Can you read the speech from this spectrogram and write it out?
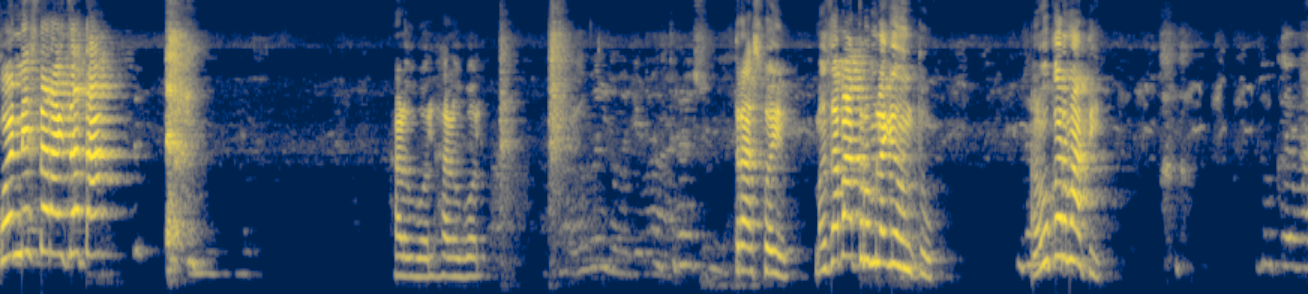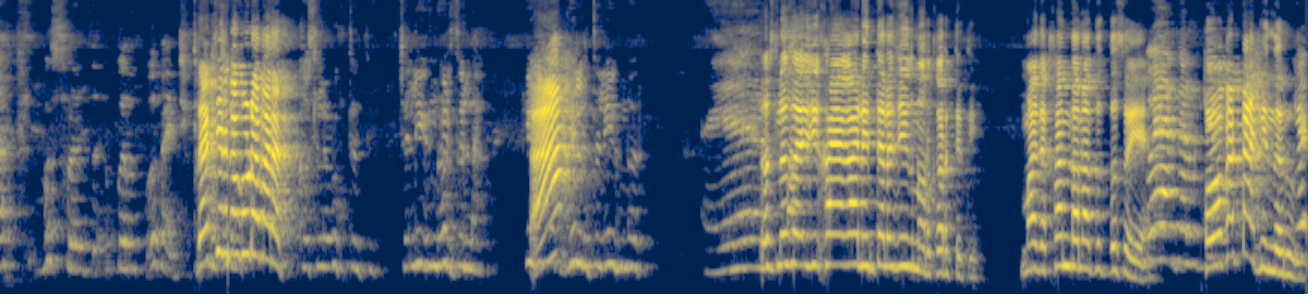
कोण निस्तरायचं आता हळू बोल हळू बोल त्रास होईल. मग जा बाथरूमला घेऊन तू. उकर माती. जाशील का कुठं बरात कसलं बघतो तू? चल इग्नोर तुला? गेलं तुला इग्नोर तसलं जायची खाया घालीन त्याला जी इग्नोर करते ती. माझ्या खानदानातच तसं आहे. हो का टाकीन धरून? म्हणजे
